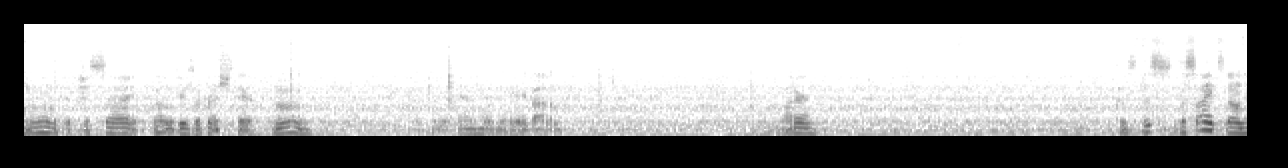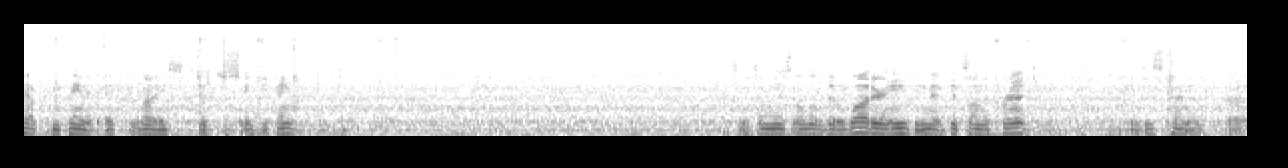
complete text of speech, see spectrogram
Mm, at this side. Oh, there's a brush there. Mm. Put it down here at the very bottom. Water. Because this, the sides don't have to be painted extra nice. Just need to be painted. Since I'm using a little bit of water, anything that gets on the front, can just kind of uh,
